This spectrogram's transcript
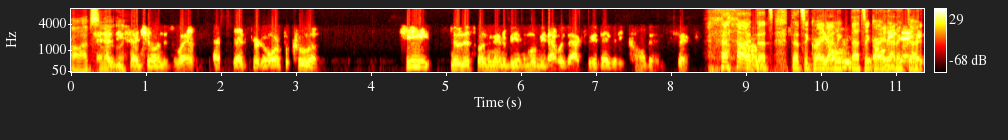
Oh, absolutely. As essential in his way as Redford or Pakula. He knew this wasn't going to be in the movie. That was actually a day that he called in sick. Um, that's that's a great ane- that's a great anecdote.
